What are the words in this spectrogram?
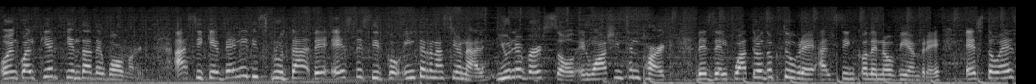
o en cualquier tienda de Walmart. Así que ven y disfruta de este circo internacional Universal en Washington Park desde el 4 de octubre al 5 de noviembre. Esto es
